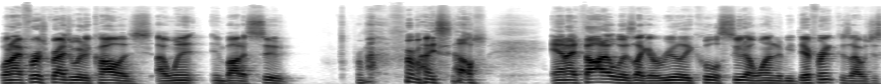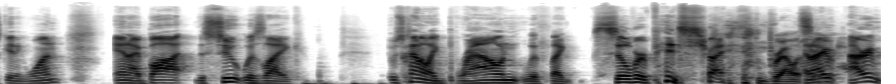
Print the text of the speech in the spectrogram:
when I first graduated college. I went and bought a suit for my, for myself, and I thought it was like a really cool suit. I wanted to be different because I was just getting one, and I bought the suit was like it was kind of like brown with like silver pinstripes. Brown with And silver. I,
